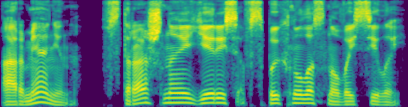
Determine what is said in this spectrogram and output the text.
армянин, в страшная ересь вспыхнула с новой силой.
